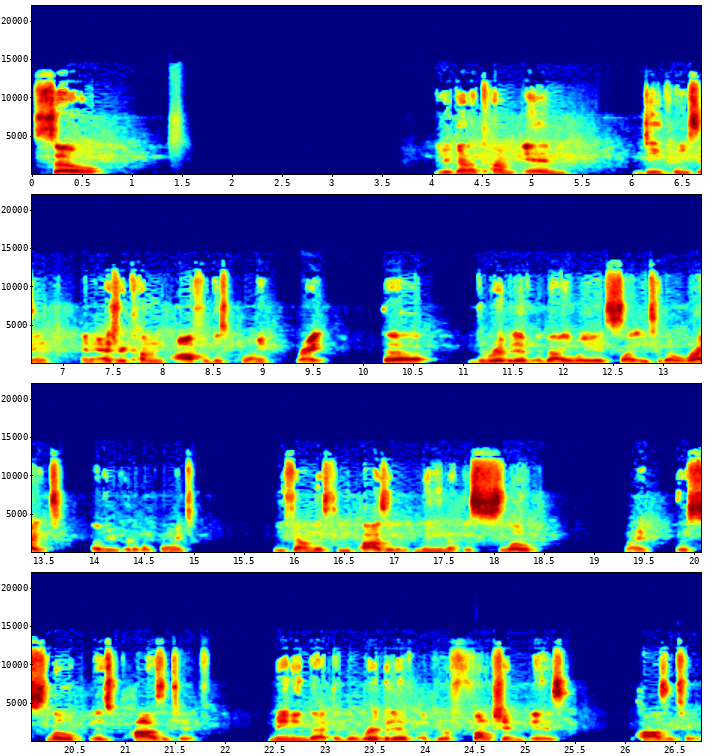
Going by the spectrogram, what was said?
So you're gonna come in decreasing, and as you're coming off of this point, right, the derivative evaluated slightly to the right of your critical point, you found this to be positive, meaning that the slope, right, the slope is positive, meaning that the derivative of your function is positive,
